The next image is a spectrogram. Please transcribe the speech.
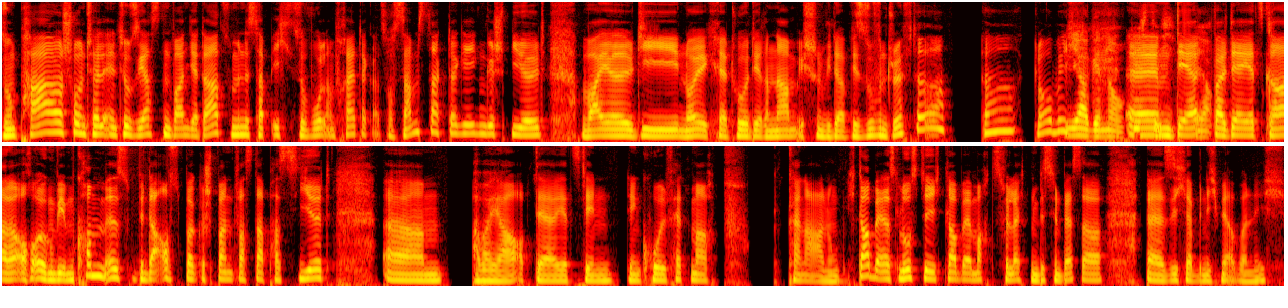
so ein paar Show-and-Tell-Enthusiasten waren ja da, zumindest habe ich sowohl am Freitag als auch Samstag dagegen gespielt, weil die neue Kreatur, deren Namen ich schon wieder Vesuven Drifter, äh, glaube ich. Ja, genau. Ähm, der, ja. Weil der jetzt gerade auch irgendwie im Kommen ist. Bin da auch super gespannt, was da passiert. Ähm, aber ja, ob der jetzt den, den Kohl fett macht, pff, keine Ahnung. Ich glaube, er ist lustig. Ich glaube, er macht es vielleicht ein bisschen besser. Äh, sicher bin ich mir aber nicht.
